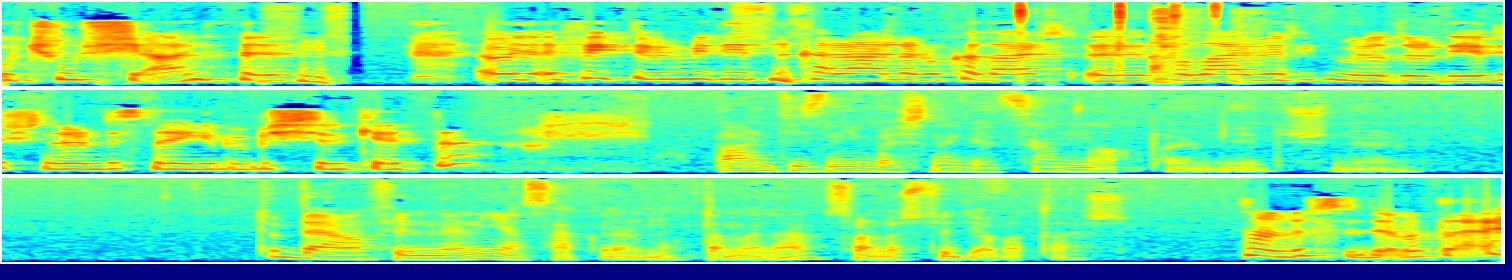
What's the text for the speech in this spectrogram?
uçmuş yani. Öyle efektif immediately kararlar o kadar e, kolay verilmiyordur diye düşünüyorum Disney gibi bir şirkette. Ben Disney'in başına geçsem ne yaparım diye düşünüyorum. Tüm devam filmlerini yasaklarım muhtemelen. Sonra stüdyo batar. Da stüdyo batar.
